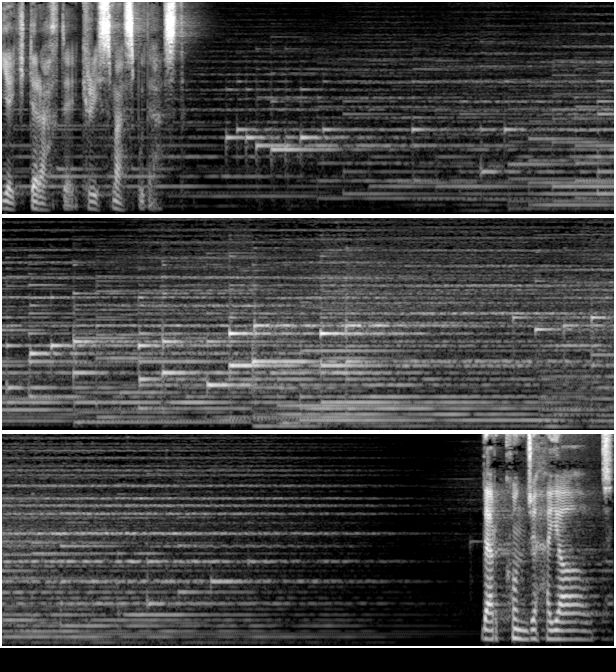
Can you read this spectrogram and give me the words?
یک درخت کریسمس بوده است. در کنج حیات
